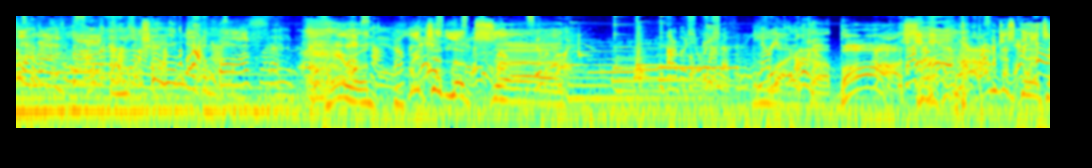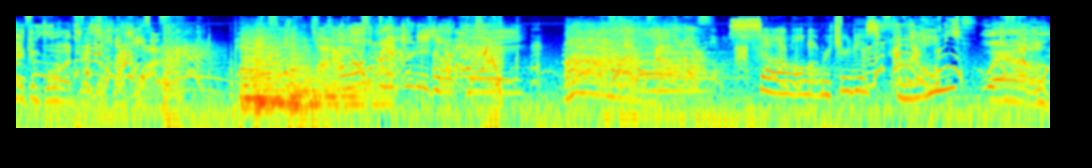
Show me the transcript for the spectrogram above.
floating on his back and he's chewing like a boss. Harold, Richard looks, uh, like a boss. I'm just gonna take him for a drink of fresh water. I hope Richard is okay. So, Richard is fine? Well,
